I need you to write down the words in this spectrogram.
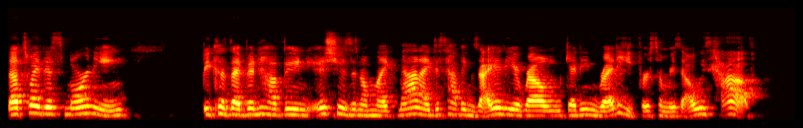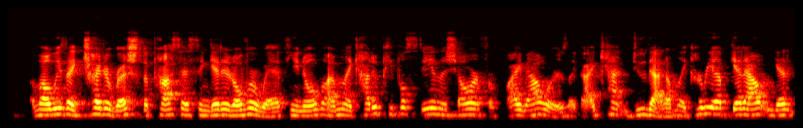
That's why this morning because i've been having issues and i'm like man i just have anxiety around getting ready for some reason. I always have. I've always like tried to rush the process and get it over with you know? I'm like how do people stay in the shower for five hours? Like i can't do that. I'm like hurry up get out and get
